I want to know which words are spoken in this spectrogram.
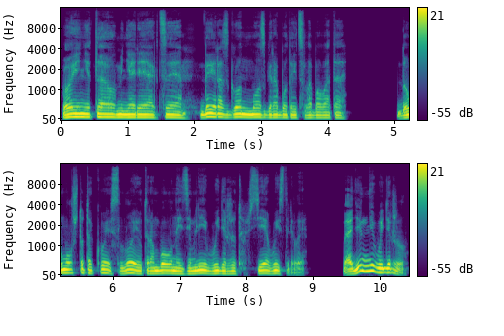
Ой, не та у меня реакция, да и разгон мозга работает слабовато. Думал, что такой слой утрамбованной земли выдержит все выстрелы. Один не выдержал.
